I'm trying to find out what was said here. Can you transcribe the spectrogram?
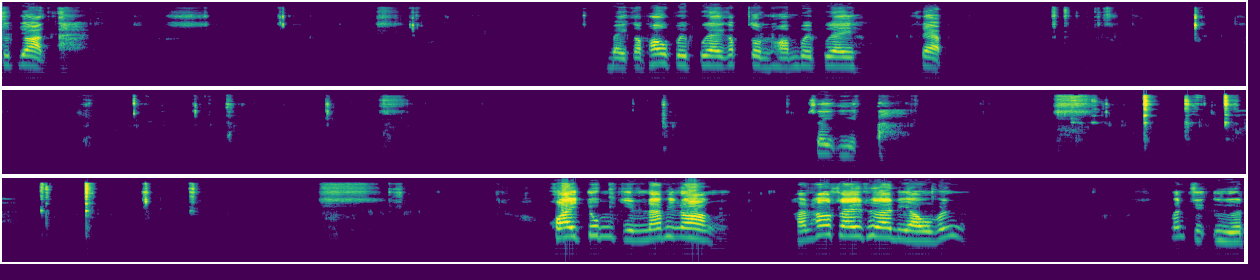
สุดยอด ใบกะเพราเปื่อยๆกับต้นหอมเปื่อยๆแซ่บใส่อีกคอยจุ่มกินนะพี่น้องขันเท่าใส่เทือเดียวมัน มันสิอืด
